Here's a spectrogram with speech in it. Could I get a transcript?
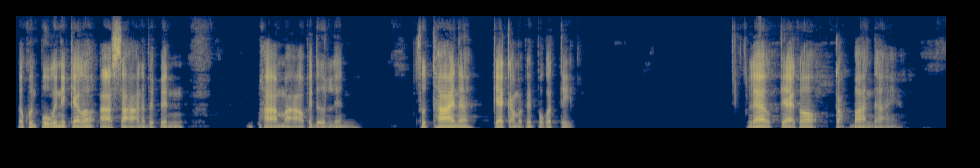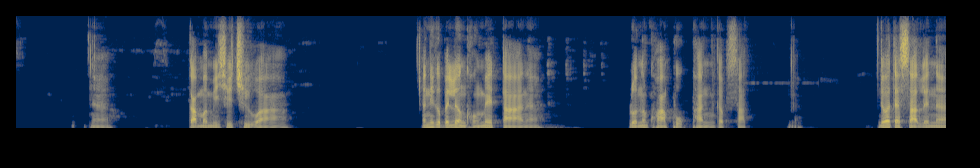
แล้วคุณปู่นี่แกก็อาสานะไปเป็นพาหมาเอาไปเดินเล่น สุดท้ายนะแกกลับมาเป็นปกติ แล้วแกก็ กลับบ้านได้นะกลับมามีชีวิตชีวา อันนี้ก็เป็นเรื่องของเมตตานะ รวมทั้งความผูกพันกับสัตว์เดี๋ยวว่าแต่สัตว์เลยนะ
